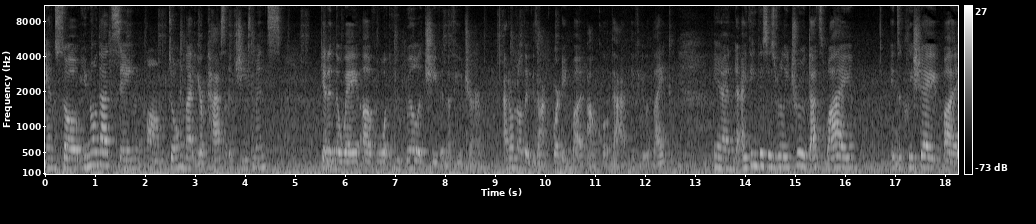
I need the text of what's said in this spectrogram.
And so, you know that saying, um, don't let your past achievements get in the way of what you will achieve in the future. I don't know the exact wording, but I'll quote that if you would like. And I think this is really true. That's why it's a cliche, but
